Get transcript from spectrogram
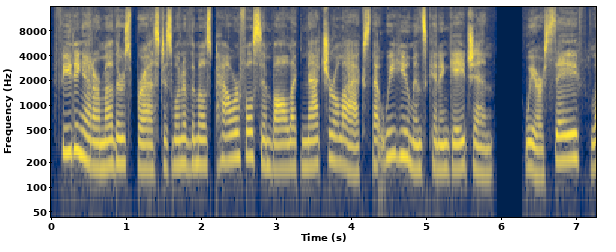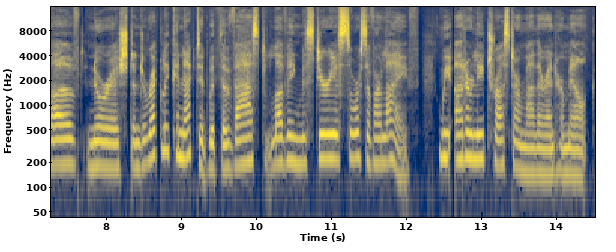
Feeding at our mother's breast is one of the most powerful symbolic natural acts that we humans can engage in. We are safe, loved, nourished, and directly connected with the vast, loving, mysterious source of our life. We utterly trust our mother and her milk.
